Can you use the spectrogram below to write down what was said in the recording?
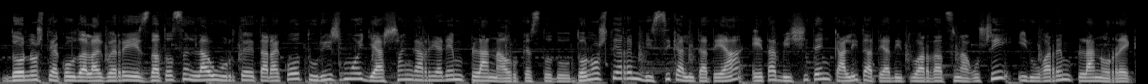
Donostiako udalak berriz datozen lau urteetarako turismo jasangarriaren plana aurkeztu du. Donostiarren bizikalitatea eta bisiten kalitatea ditu ardatz nagusi hirugarren plan horrek.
